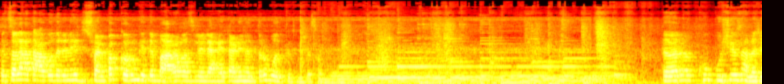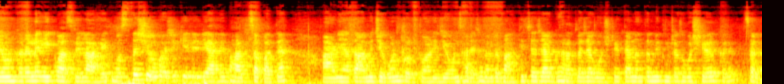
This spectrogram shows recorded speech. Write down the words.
तर चला आता अगोदरने स्वयंपाक करून घेते बारा वाजलेले आहेत आणि नंतर बोलते तुमच्यासोबत. तर खूप उशीर झाला जेवण करायला एक वाजलेला आहे. मस्त शेवभाजी केलेली आहे भात चपात्या. आणि आता आम्ही जेवण करतो आणि जेवण झाल्याच्यानंतर बाकीच्या ज्या घरातल्या ज्या गोष्टी आहेत त्यानंतर मी तुमच्यासोबत शेअर करेन. चला.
